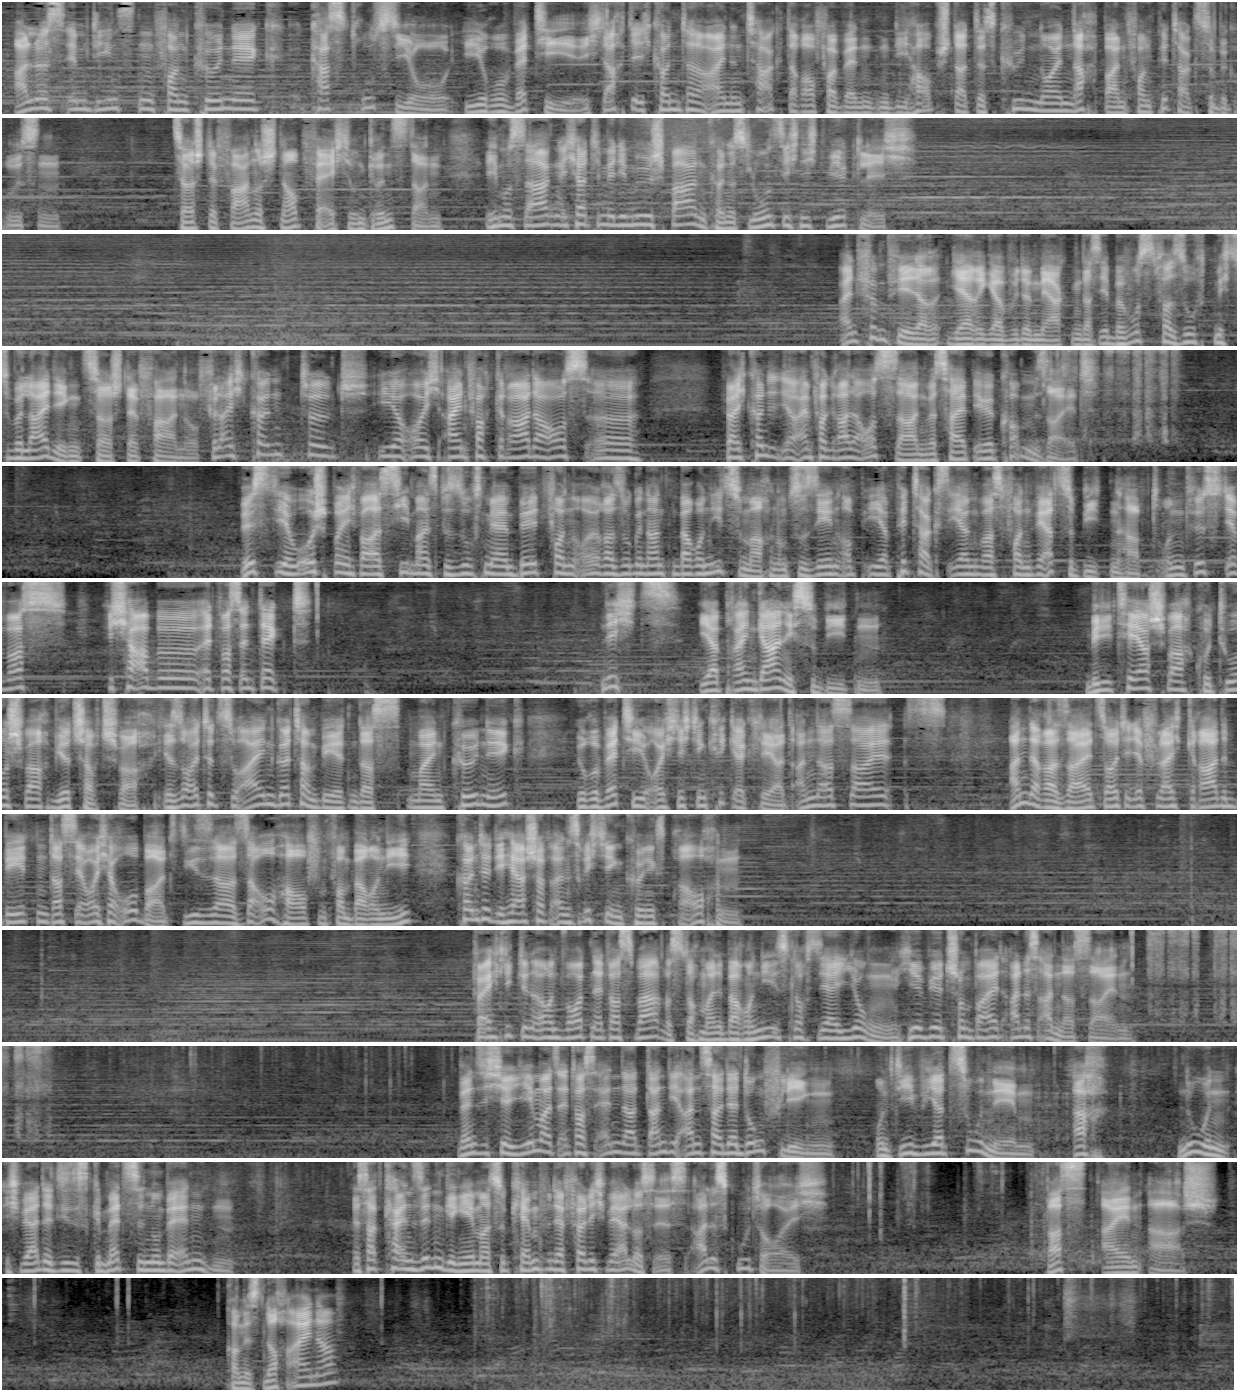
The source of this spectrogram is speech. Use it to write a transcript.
Alles im Diensten von König Castruccio Irovetti. Ich dachte, ich könnte einen Tag darauf verwenden, die Hauptstadt des kühnen neuen Nachbarn von Pittax zu begrüßen. Sir Stefano schnaubt verächtlich und grinst dann. Ich muss sagen, ich hätte mir die Mühe sparen können, es lohnt sich nicht wirklich. Ein Fünfjähriger würde merken, dass ihr bewusst versucht, mich zu beleidigen, Sir Stefano. Vielleicht könntet ihr euch einfach geradeaus, äh, vielleicht könntet ihr einfach geradeaus sagen, weshalb ihr gekommen seid. Wisst ihr, ursprünglich war es Ziel meines Besuchs, mir ein Bild von eurer sogenannten Baronie zu machen, um zu sehen, ob ihr Pittax irgendwas von Wert zu bieten habt. Und wisst ihr was? Ich habe etwas entdeckt. Nichts. Ihr habt rein gar nichts zu bieten. Militärschwach, kulturschwach, wirtschaftsschwach. Ihr solltet zu allen Göttern beten, dass mein König Irovetti euch nicht den Krieg erklärt. Andererseits, andererseits solltet ihr vielleicht gerade beten, dass er euch erobert. Dieser Sauhaufen von Baronie könnte die Herrschaft eines richtigen Königs brauchen. Vielleicht liegt in euren Worten etwas Wahres, doch meine Baronie ist noch sehr jung. Hier wird schon bald alles anders sein. Wenn sich hier jemals etwas ändert, dann die Anzahl der Dungfliegen. Und die wird zunehmen. Ach, nun, ich werde dieses Gemetzel nun beenden. Es hat keinen Sinn, gegen jemanden zu kämpfen, der völlig wehrlos ist. Alles Gute euch. Was ein Arsch. Kommt jetzt noch einer?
